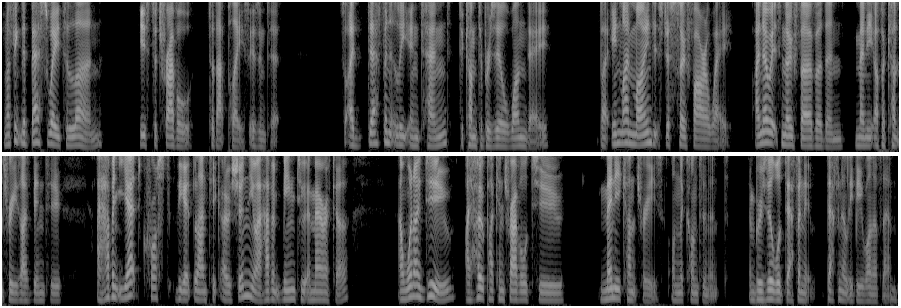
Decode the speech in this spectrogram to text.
And I think the best way to learn is to travel to that place, isn't it? So I definitely intend to come to Brazil one day, but in my mind, it's just so far away. I know it's no further than many other countries I've been to. I haven't yet crossed the Atlantic Ocean, you know, I haven't been to America, and when I do, I hope I can travel to many countries on the continent, and Brazil will definitely definitely be one of them.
